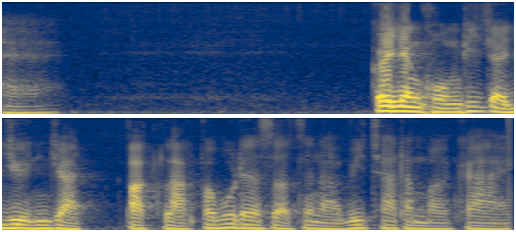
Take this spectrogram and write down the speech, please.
แท้ ก็ยังคงที่จะยืนหยัดปักหลักพระพุทธศาสนาวิชาธรรมกาย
